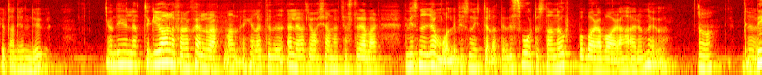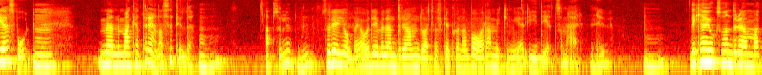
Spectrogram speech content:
Utan det är nu. Ja, det är lätt, tycker jag i alla fall själv, att man hela tiden, eller att jag känner att jag strävar. Det finns nya mål, det finns nytt hela tiden. Det är svårt att stanna upp och bara vara här och nu. Ja, det är svårt. Mm. Men man kan träna sig till det. Mm. Absolut. Mm. Så det jobbar jag och det är väl en dröm då att jag ska kunna vara mycket mer i det som är nu. Mm. Det kan ju också vara en dröm att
